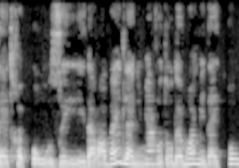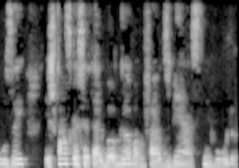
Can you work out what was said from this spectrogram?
d'être posée et d'avoir bien de la lumière autour de moi, mais d'être posée. Et je pense que cet album-là va me faire du bien à ce niveau-là.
